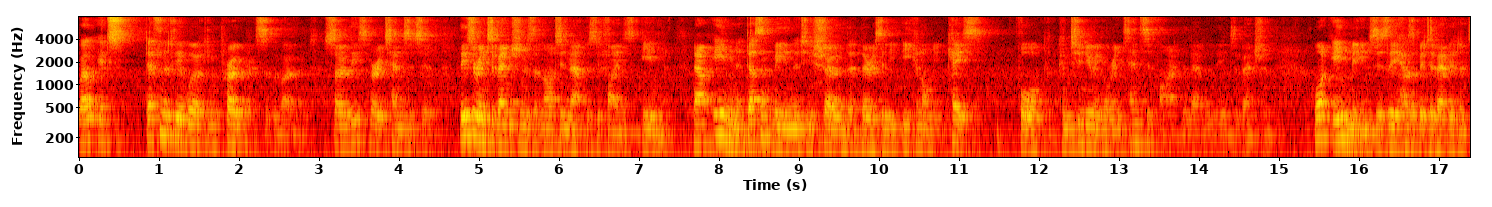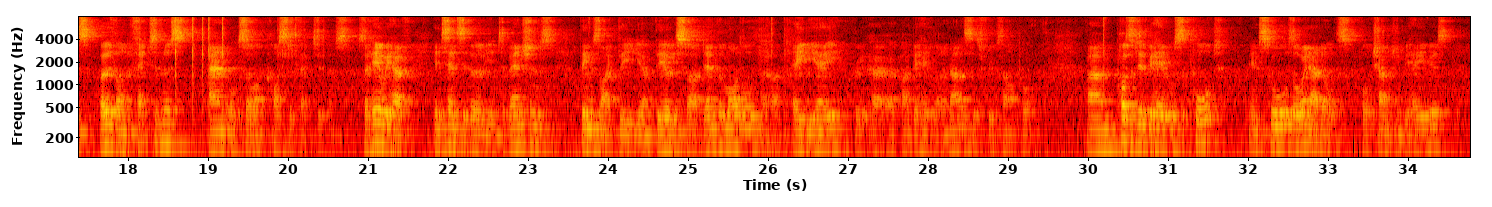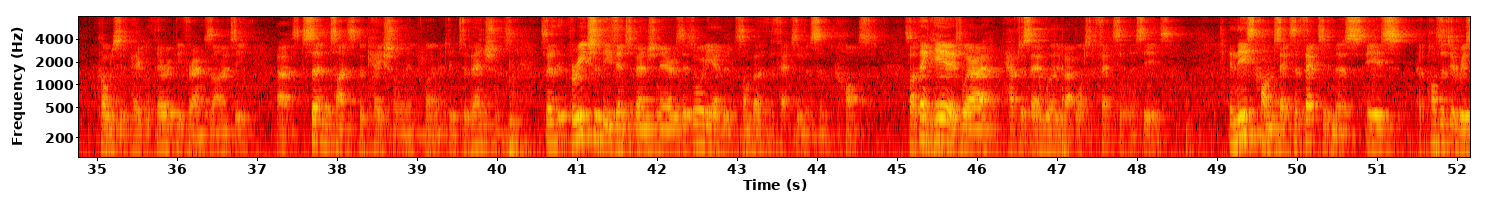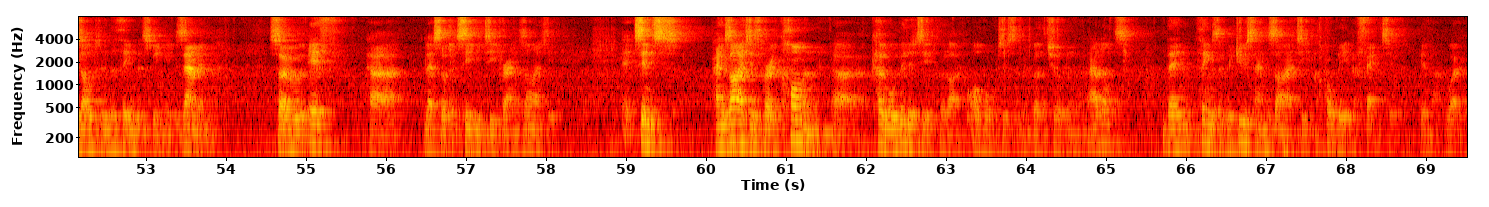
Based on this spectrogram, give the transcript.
Well, it's definitely a work in progress at the moment. So these are very tentative. These are interventions that Martin Knapp has defined as in. Now, in doesn't mean that he's shown that there is an economic case for continuing or intensifying the level of the intervention. What in means is that he has a bit of evidence both on effectiveness and also on cost effectiveness. So here we have intensive early interventions, things like the, uh, the Early Start Denver model, uh, ABA, for, uh, applied behavioral analysis, for example, um, positive behavioral support in schools or in adults for challenging behaviors, cognitive behavioral therapy for anxiety, uh, certain types of vocational and employment interventions. So for each of these intervention areas, there's already evidence on both effectiveness and cost. So I think here is where I have to say a word about what effectiveness is. In these contexts, effectiveness is a positive result in the thing that's being examined. So if, uh, let's look at CBT for anxiety, it, since anxiety is a very common uh, comorbidity, if you like, of autism in both children and adults, then things that reduce anxiety are probably effective in that way.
